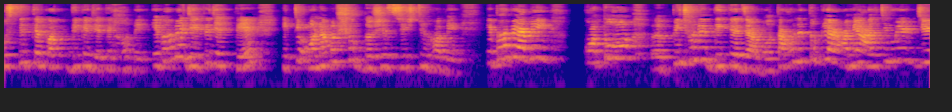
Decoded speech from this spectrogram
অস্তিত্বের দিকে যেতে হবে। এভাবে যেতে যেতে একটি অনাবশ্যক দোষের সৃষ্টি হবে। এভাবে আমি কত পিছনের দিকে যাব? তাহলে তো কি আমি আলটিমেট যে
